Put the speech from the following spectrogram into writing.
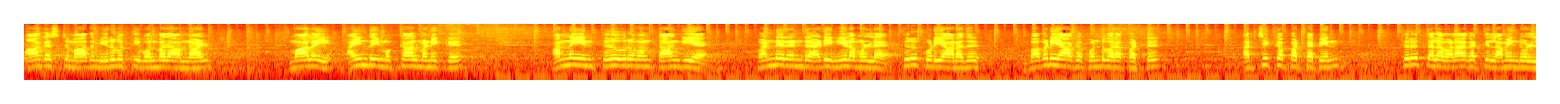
ஆகஸ்ட் மாதம் இருபத்தி ஒன்பதாம் நாள் மாலை ஐந்து முக்கால் மணிக்கு அன்னையின் திருவுருவம் தாங்கிய பன்னிரண்டு அடி நீளமுள்ள திருக்கொடியானது பவனியாக கொண்டு வரப்பட்டு அர்ச்சிக்கப்பட்ட பின் திருத்தல வளாகத்தில் அமைந்துள்ள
